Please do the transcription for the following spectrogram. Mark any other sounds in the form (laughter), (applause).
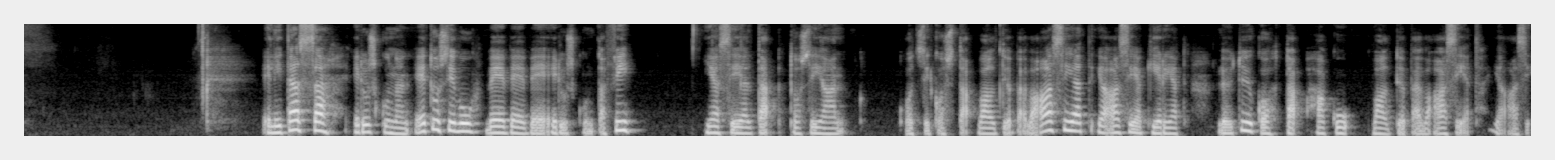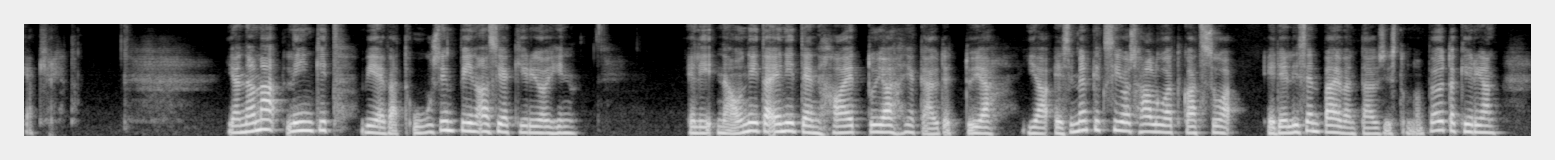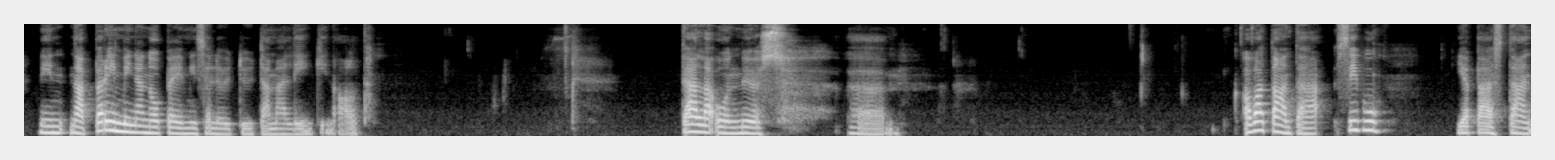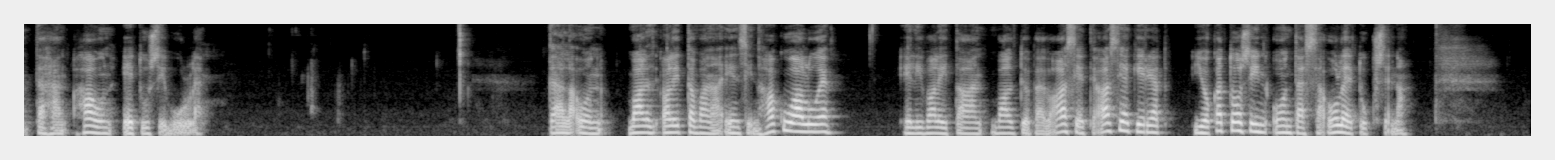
Eli tässä eduskunnan etusivu www.eduskunta.fi ja sieltä tosiaan otsikosta valtiopäiväasiat ja asiakirjat löytyy kohta haku valtiopäiväasiat ja asiakirjat. Ja nämä linkit vievät uusimpiin asiakirjoihin, eli nämä on niitä eniten haettuja ja käytettyjä. Ja esimerkiksi jos haluat katsoa edellisen päivän täysistunnon pöytäkirjan, niin näppärimmin ja nopeimmin se löytyy tämän linkin alta. Täällä on myös, äh, avataan tämä sivu ja päästään tähän haun etusivulle. Täällä on valittavana ensin hakualue, eli valitaan valtiopäiväasiat ja asiakirjat, joka tosin on tässä oletuksena.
